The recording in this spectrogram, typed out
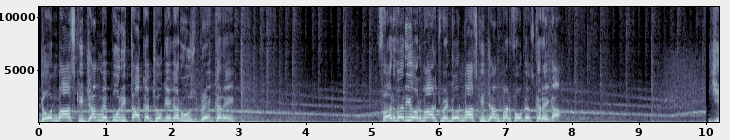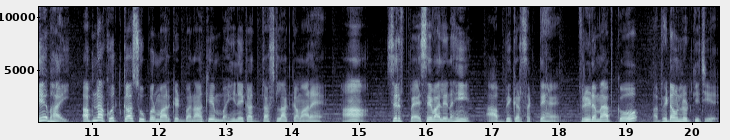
डोनबास की जंग में पूरी ताकत झोंकेगा रूस। ब्रेक करें। फरवरी और मार्च में डोनबास की जंग पर फोकस करेगा। ये भाई अपना खुद का सुपरमार्केट बना के महीने का दस लाख कमा रहे हैं। हाँ सिर्फ़ पैसे वाले नहीं, आप भी कर सकते हैं। फ्रीडम ऐप को अभी डाउनलोड कीजिए।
